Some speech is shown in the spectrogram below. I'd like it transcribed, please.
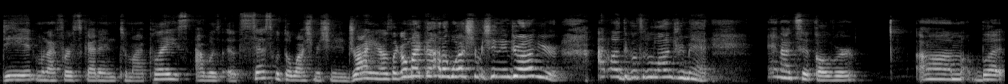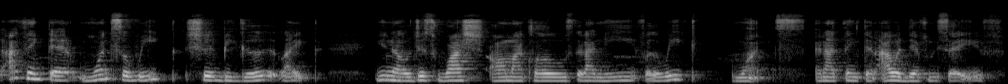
did when I first got into my place. I was obsessed with the washing machine and dryer. I was like, oh my god, a washing machine and dryer. I don't have to go to the laundromat, and I took over. Um, but I think that once a week should be good. Like you know, just wash all my clothes that I need for the week once. And I think that I would definitely save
